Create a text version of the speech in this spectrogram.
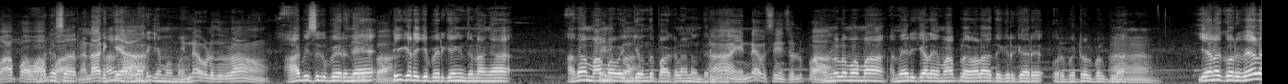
வாப்பா வாப்பா. சார். நல்லா இருக்கியா? நல்லா இருக்கேன் மாமா. என்ன இவ்வளோ தூரம்? ஆபீஸுக்கு போயிருந்தேன். டீ கடைக்கு போயிருக்கேங்கன்னு சொன்னாங்க. அதான் மாமாவை. இங்கே வந்து பார்க்கலான்னு ஆ வந்திருக்கேன் என்ன விஷயம் சொல்லுப்பா? இல்லை மாமா அமெரிக்காவில் என் மாப்பிள்ள வேலாத்துக்கு இருக்காரு ஒரு பெட்ரோல் பல்கில். எனக்கு ஒரு வேலை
